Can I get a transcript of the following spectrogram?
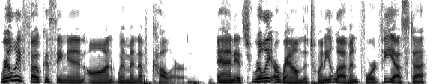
really focusing in on women of color. And it's really around the 2011 Ford Fiesta.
